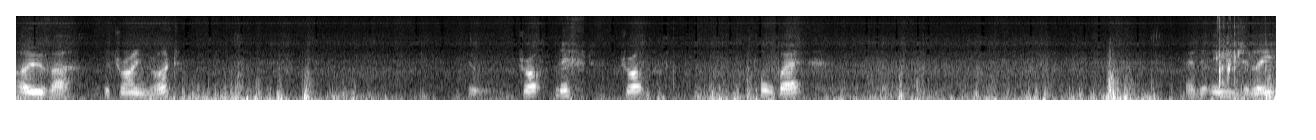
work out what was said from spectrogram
over the drain rod drop, lift, drop, pull back and easily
